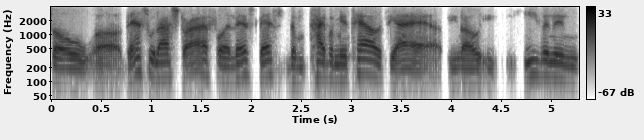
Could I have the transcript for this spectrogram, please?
So uh, that's what I strive for, and that's that's the type of mentality I have. You know, even in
